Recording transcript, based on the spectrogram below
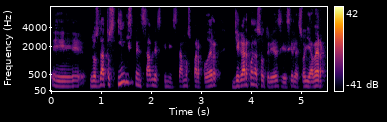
eh, los datos indispensables que necesitamos para poder llegar con las autoridades y decirles, oye, a ver,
